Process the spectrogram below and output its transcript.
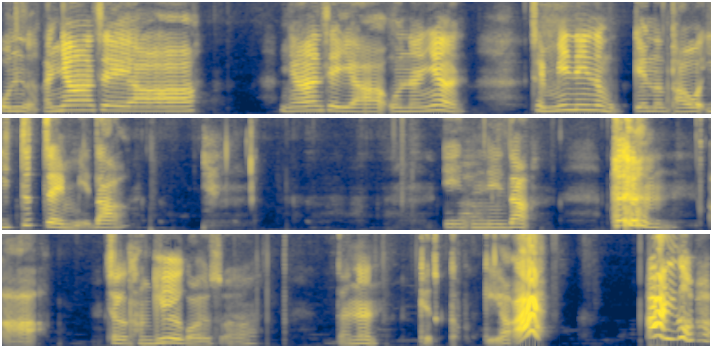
오늘 안녕하세요. 안녕하세요. 오늘은 재민이는 못 깨는 타워 2주째입니다. 입니다. 아, 제가 감기에 걸렸어요. 일단은 계속 가볼게요. 아! 아, 이거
